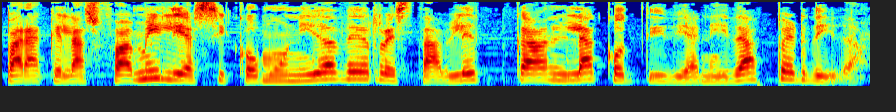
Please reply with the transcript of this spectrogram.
para que las familias y comunidades restablezcan la cotidianidad perdida.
